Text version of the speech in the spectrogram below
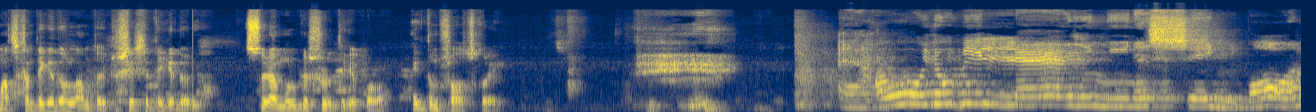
মাঝখান থেকে ধরলাম তো একটু শেষে থেকে ধরি সুরা মুলকের শুরু থেকে পড়ো একদম সহজ করে أعوذ بالله من الشيطان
